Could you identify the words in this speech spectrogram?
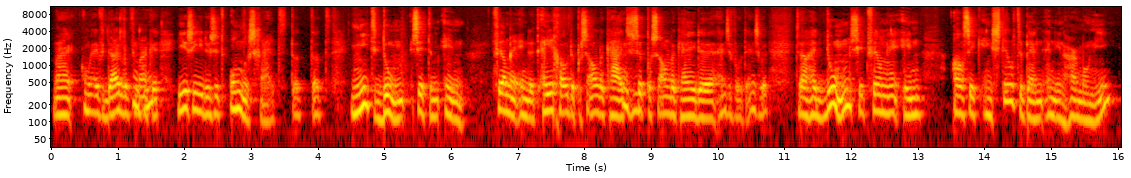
Maar om even duidelijk te Mhm. maken, hier zie je dus het onderscheid. Dat, dat niet doen zit hem in. Veel meer in het ego, de persoonlijkheid, Mhm. subpersoonlijkheden enzovoort enzovoort. Terwijl het doen zit veel meer in als ik in stilte ben en in harmonie,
